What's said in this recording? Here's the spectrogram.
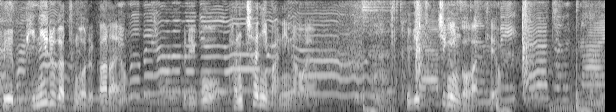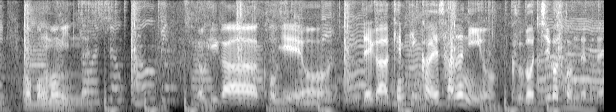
그 비닐을 같은 거를 깔아요. 그리고 반찬이 많이 나와요. 그게 특징인 것 같아요. 어 멍멍이 있네. 여기가 거기에요. 내가 캠핑카에 사는 이유 그거 찍었던 데인데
